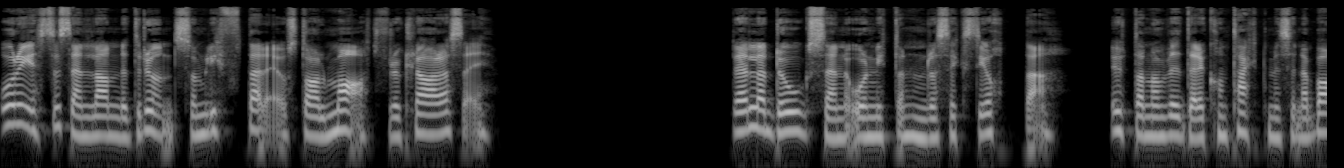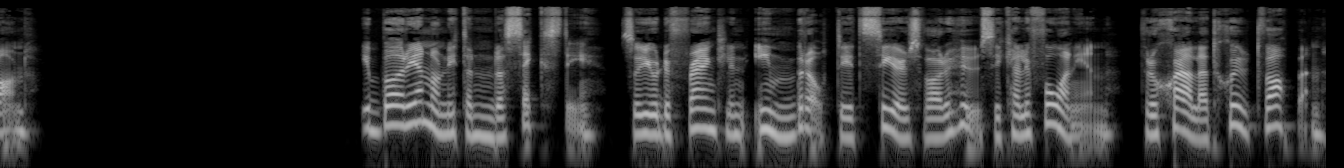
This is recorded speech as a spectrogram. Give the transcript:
och reste sedan landet runt som liftare och stal mat för att klara sig. Della dog sedan år 1968 utan någon vidare kontakt med sina barn. I början av 1960 så gjorde Franklin inbrott i ett Sears-varuhus i Kalifornien för att stjäla ett skjutvapen.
